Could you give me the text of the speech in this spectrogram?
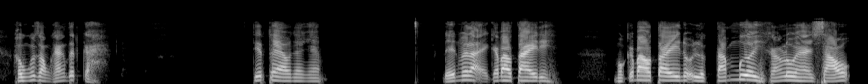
không có dòng kháng tất cả. Tiếp theo nha anh em. Đến với lại cái bao tay đi. Một cái bao tay nội lực 80 kháng lôi 26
